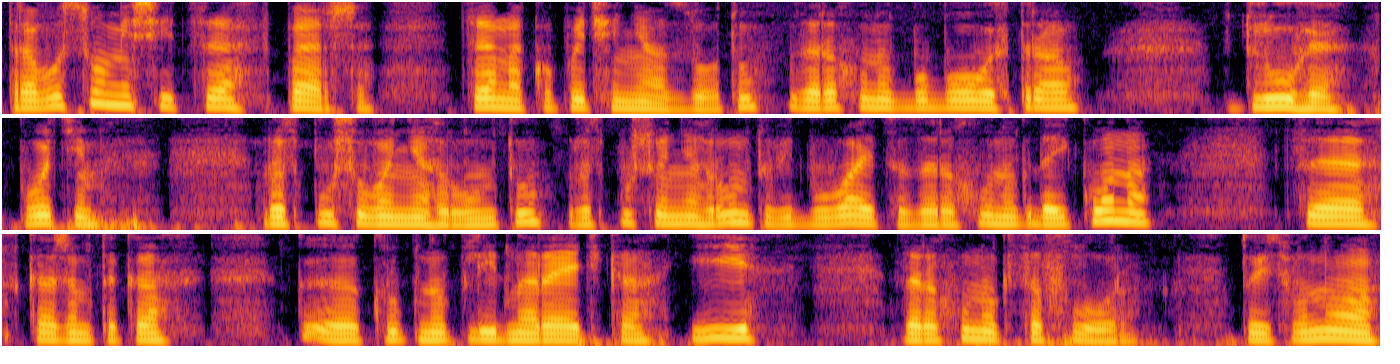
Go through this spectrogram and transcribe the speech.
Травосуміші це перше, це накопичення азоту за рахунок бобових трав. Друге, потім розпушування ґрунту. Розпушування ґрунту відбувається за рахунок дайкона. Це, скажімо, така е, крупноплідна редька. І за рахунок сафлора. Тобто воно,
